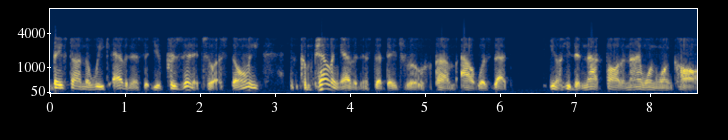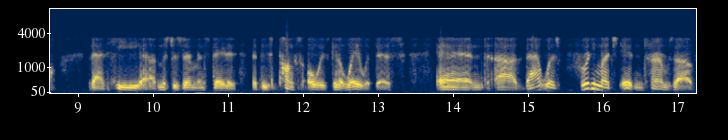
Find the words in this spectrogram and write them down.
based on the weak evidence that you presented to us? The only compelling evidence that they drew um, out was that you know he did not follow the 911 call that he uh, Mr. Zimmerman stated that these punks always get away with this and uh, that was pretty much it in terms of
